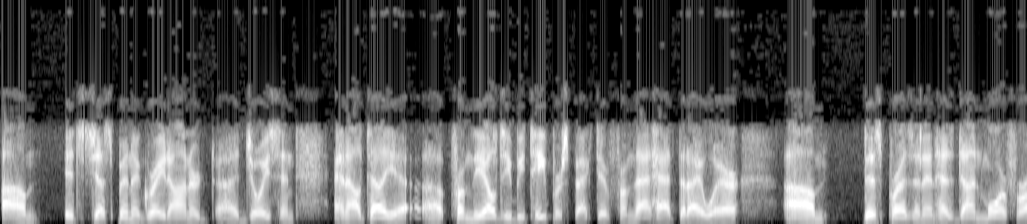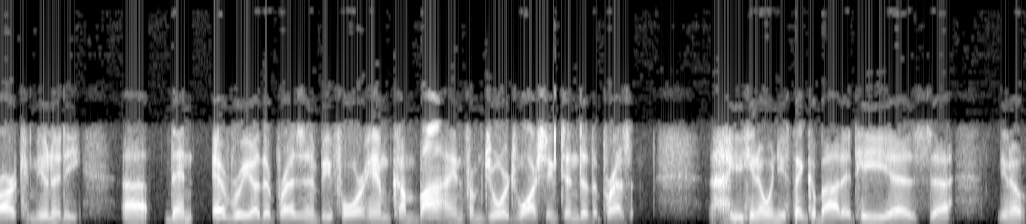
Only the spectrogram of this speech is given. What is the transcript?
Um, it's just been a great honor, uh, Joyce, and and I'll tell you uh, from the LGBT perspective, from that hat that I wear, um, this president has done more for our community. Uh, than every other president before him combined, from George Washington to the present. you know, when you think about it, he has, uh, you know,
